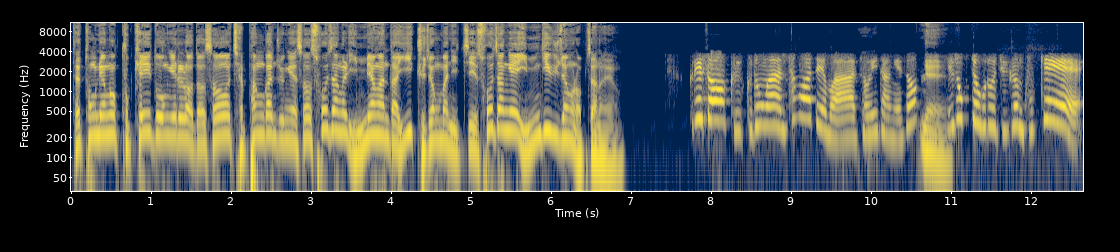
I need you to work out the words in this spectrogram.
대통령은 국회의 동의를 얻어서 재판관 중에서 소장을 임명한다 이 규정만 있지 소장의 임기 규정은 없잖아요. 그래서 그 그동안 청와대와 저희 당에서 네. 계속적으로 지금 국회에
